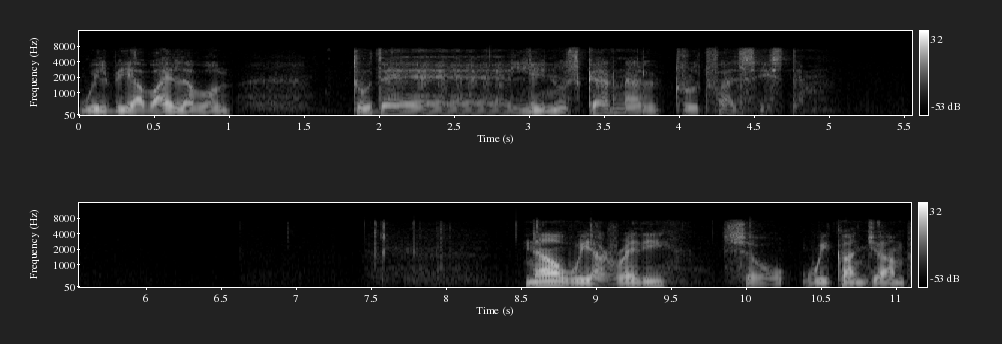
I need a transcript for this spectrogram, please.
will be available to the Linux kernel root file system. Now we are ready so we can jump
